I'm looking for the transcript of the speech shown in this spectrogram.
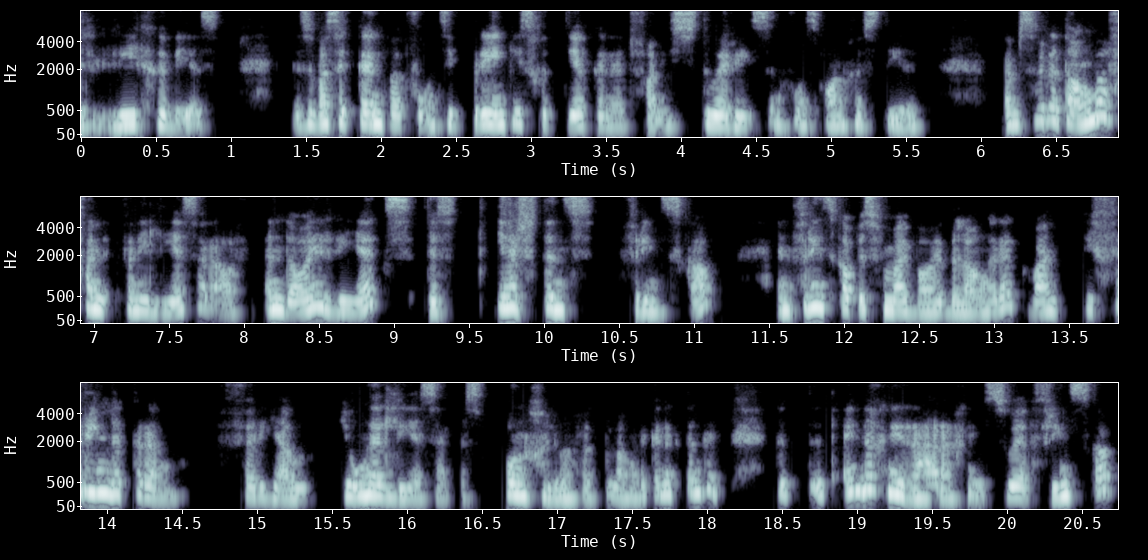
3 gewees. Dis was 'n kind wat vir ons die prentjies geteken het van die stories en vir ons aangestuur het. Ehm so dit hang maar van van die leser af. In daai reeks, dis eerstens vriendskap. En vriendskap is vir my baie belangrik want die vriendekring vir jou jonger leser is ongelooflik belangrik en ek dink dit dit dit eindig nie regtig nie. So vriendskap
